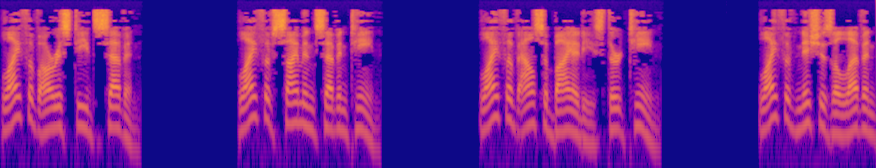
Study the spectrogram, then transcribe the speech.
Life of Aristides 7 Life of Cimon 17 Life of Alcibiades 13 Life of Nicias 11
